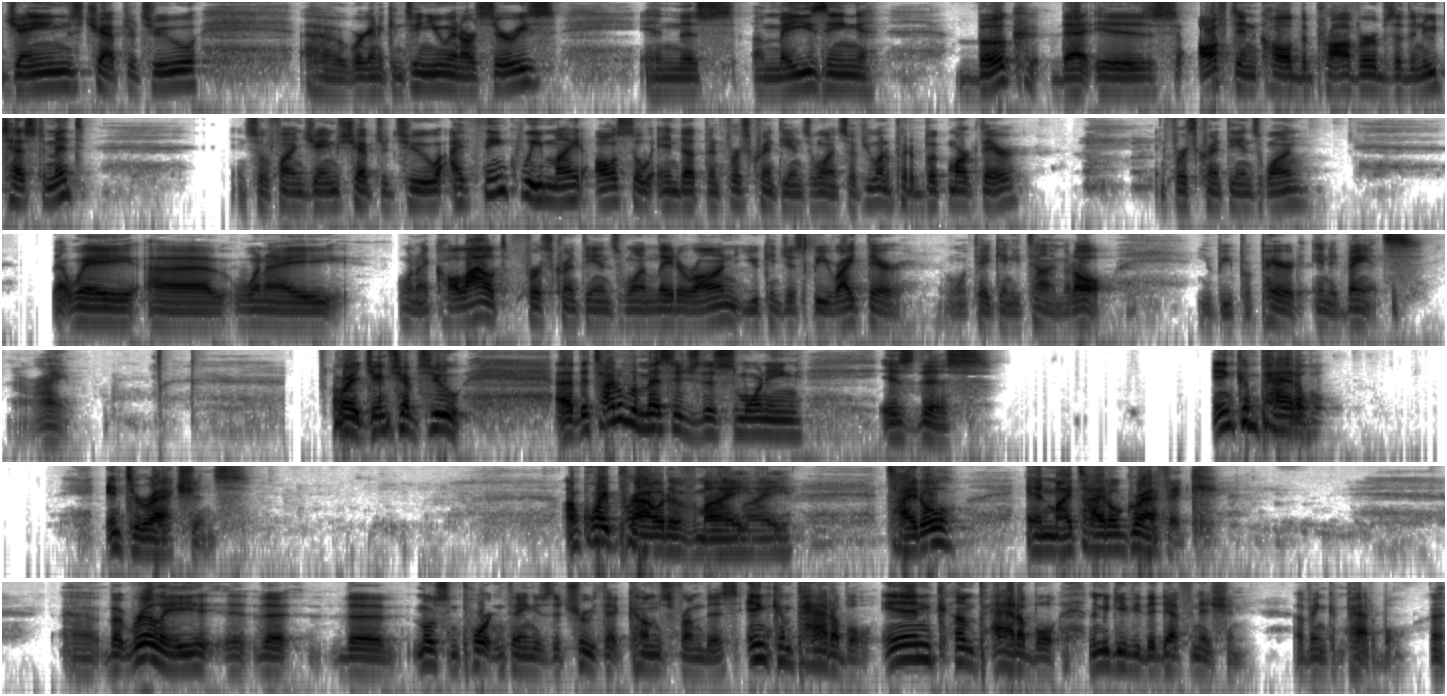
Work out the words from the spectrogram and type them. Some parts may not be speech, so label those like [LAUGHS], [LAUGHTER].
James chapter 2. Uh, we're going to continue in our series in this amazing book that is often called the Proverbs of the New Testament. And so find James chapter 2. I think we might also end up in 1 Corinthians 1. So if you want to put a bookmark there in 1 Corinthians 1, that way uh, when I when I call out 1 Corinthians 1 later on, you can just be right there. It won't take any time at all. You'll be prepared in advance. All right. All right, James chapter 2. Uh, the title of the message this morning is this Incompatible Interactions. I'm quite proud of my, my title and my title graphic. Uh, but really, uh, the, the most important thing is the truth that comes from this. Incompatible. Incompatible. Let me give you the definition of incompatible. [LAUGHS]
